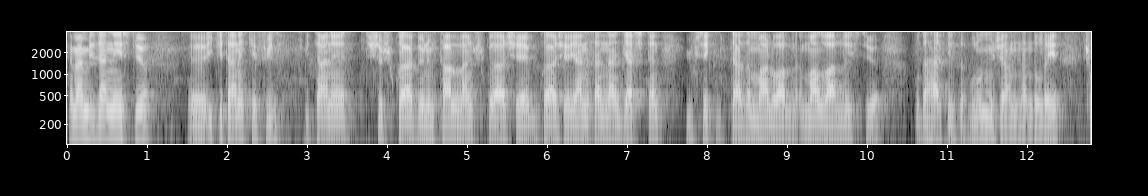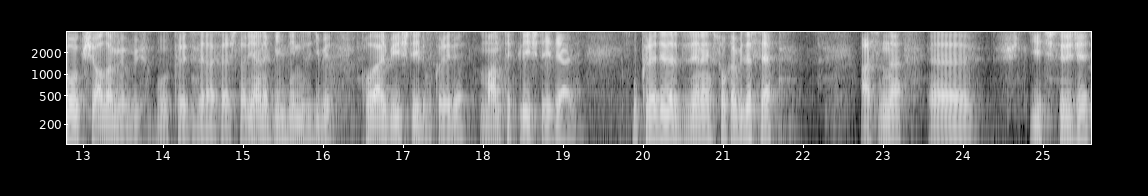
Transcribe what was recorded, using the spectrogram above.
Hemen bizden ne istiyor? Ee, iki tane kefil, bir tane işte şu kadar dönüm tarlan, şu kadar şey, bu kadar şey. Yani senden gerçekten yüksek miktarda mal varlığı, mal varlığı istiyor. Bu da herkeste bulunmayacağından dolayı çoğu kişi alamıyor bu, bu kredileri arkadaşlar. Yani bildiğiniz gibi kolay bir iş değil bu kredi. Mantıklı iş değil yani. Bu kredileri düzene sokabilirse aslında e, yetiştirici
